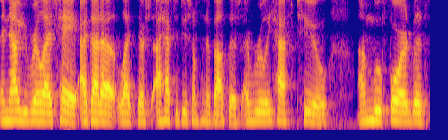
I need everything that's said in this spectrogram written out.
and now you realize, hey, I gotta like there's I have to do something about this. I really have to um, move forward with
